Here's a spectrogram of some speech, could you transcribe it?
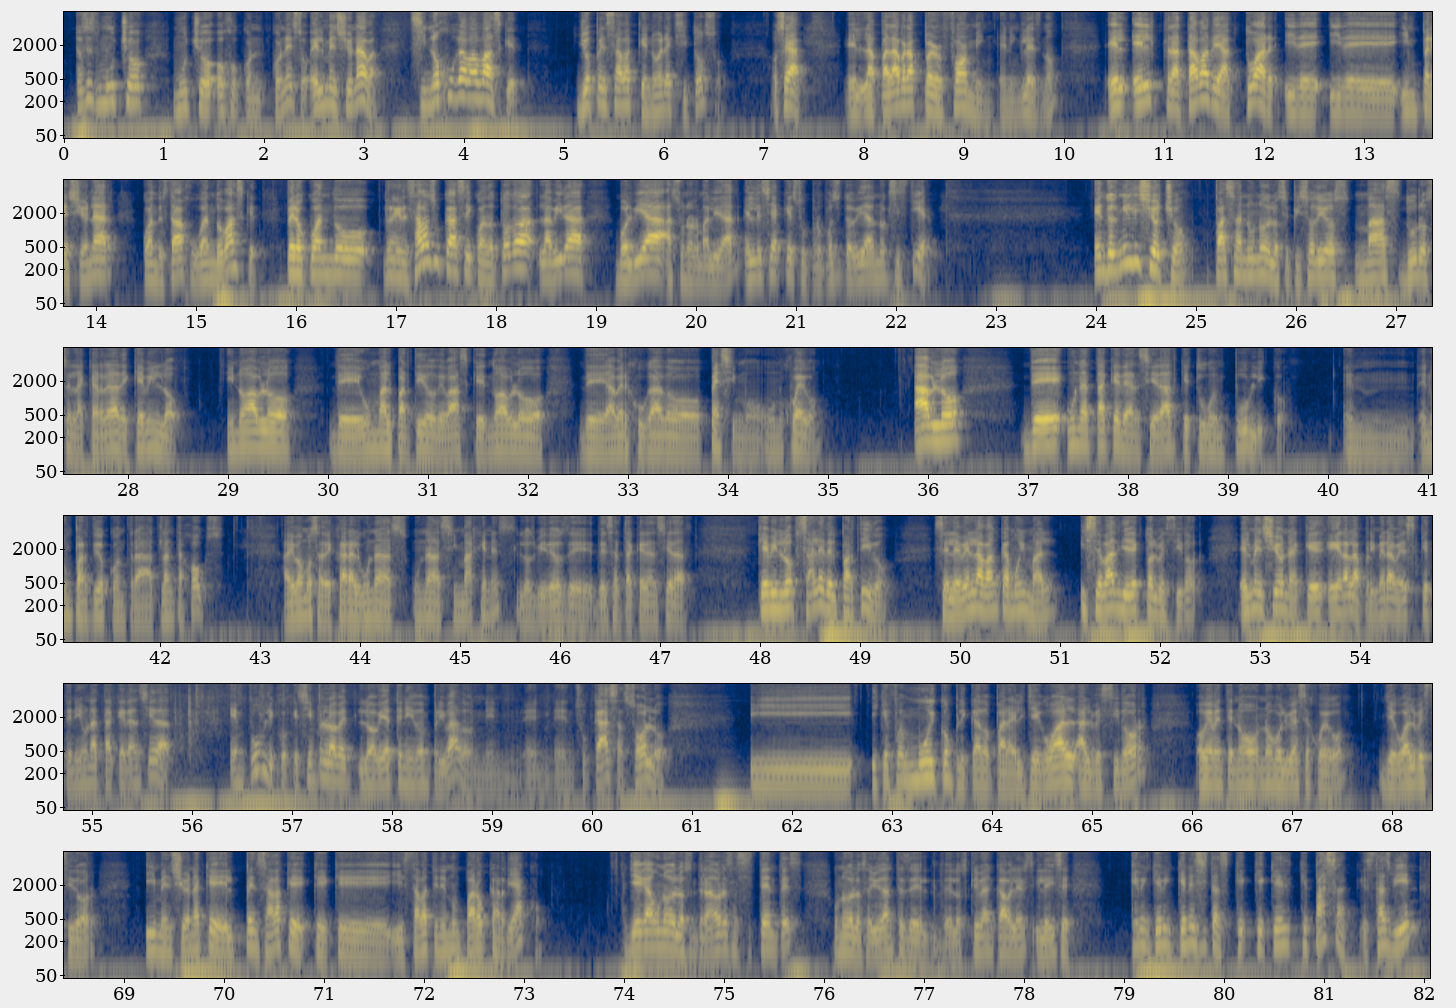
Entonces mucho, mucho ojo con, con eso. Él mencionaba, si no jugaba básquet, yo pensaba que no era exitoso. O sea, la palabra performing en inglés, ¿no? Él, él trataba de actuar y de, y de impresionar cuando estaba jugando básquet. Pero cuando regresaba a su casa y cuando toda la vida volvía a su normalidad, él decía que su propósito de vida no existía. En 2018 pasan uno de los episodios más duros en la carrera de Kevin Love. Y no hablo de un mal partido de básquet, no hablo de haber jugado pésimo un juego. Hablo de un ataque de ansiedad que tuvo en público en, un partido contra Atlanta Hawks. Ahí vamos a dejar algunas unas imágenes, los videos de, ese ataque de ansiedad. Kevin Love sale del partido, se le ve en la banca muy mal y se va directo al vestidor. Él menciona que era la primera vez que tenía un ataque de ansiedad en público, que siempre lo, había tenido en privado, en, su casa, solo. Y, que fue muy complicado para él. Llegó al, vestidor obviamente no, no volvió a ese juego, llegó al vestidor y menciona que él pensaba que, que, y estaba teniendo un paro cardíaco. Llega uno de los entrenadores asistentes, uno de los ayudantes de, los Cleveland Cavaliers y le dice, Kevin, Kevin, ¿qué necesitas? ¿Qué, qué, qué, pasa? ¿Estás bien?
